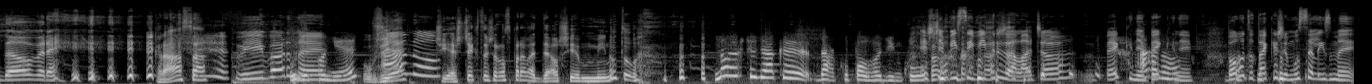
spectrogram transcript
Dobre, Krása. Už je výborné. koniec? Už je? Áno. Či ešte chceš rozprávať ďalšie minútu? No ešte nejaké, dáku pol hodinku. Ešte by si vydržala, čo? Pekne, Áno. pekne. Bolo to také, že museli sme,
